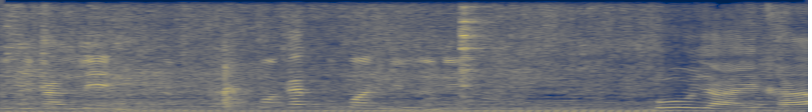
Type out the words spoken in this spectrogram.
วิธีการเล่นโฟกัสฟุตบอลอยู่ตอนนี้ผู้ใหญ่คะ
